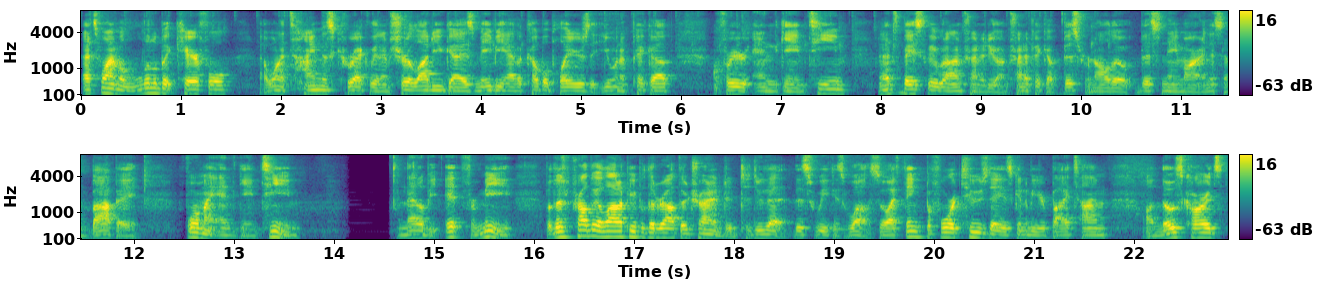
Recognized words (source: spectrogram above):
That's why I'm a little bit careful. I want to time this correctly, and I'm sure a lot of you guys maybe have a couple players that you want to pick up for your end game team. And that's basically what I'm trying to do. I'm trying to pick up this Ronaldo, this Neymar, and this Mbappe for my end game team. And that'll be it for me. But there's probably a lot of people that are out there trying to, to do that this week as well. So I think before Tuesday is going to be your buy time on those cards.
